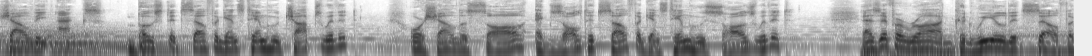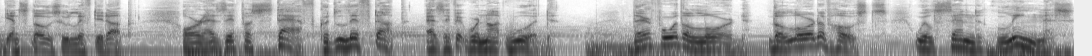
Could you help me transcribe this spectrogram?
Shall the axe boast itself against him who chops with it? Or shall the saw exalt itself against him who saws with it? As if a rod could wield itself against those who lift it up, or as if a staff could lift up as if it were not wood. Therefore the Lord, the Lord of hosts, will send leanness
